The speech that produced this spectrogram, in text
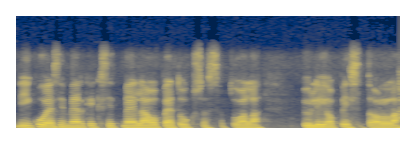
niin kuin esimerkiksi meillä opetuksessa tuolla yliopistolla.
